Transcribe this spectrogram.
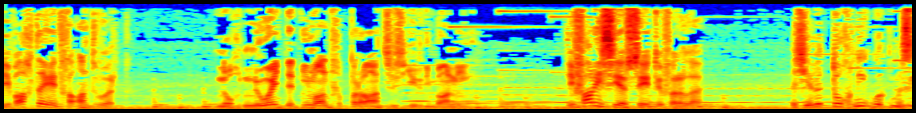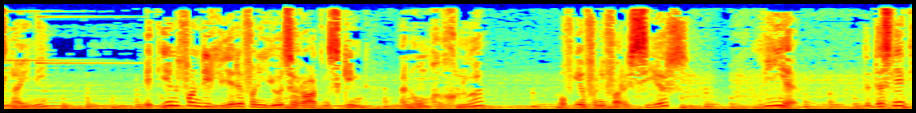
Die wagte het geantwoord: "Nog nooit het iemand gepraat soos hierdie man nie." Die fariseërs sê toe vir hulle: "Is julle tog nie ook mislei nie? Het een van die lede van die Joodse raad miskien in hom geglo of een van die fariseërs? Nee. Dit is net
